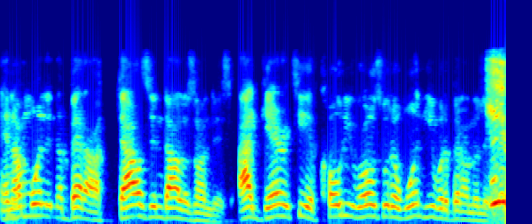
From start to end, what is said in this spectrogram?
And I'm willing to bet a thousand dollars on this. I guarantee if Cody Rhodes would have won, he would have been on the list. He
